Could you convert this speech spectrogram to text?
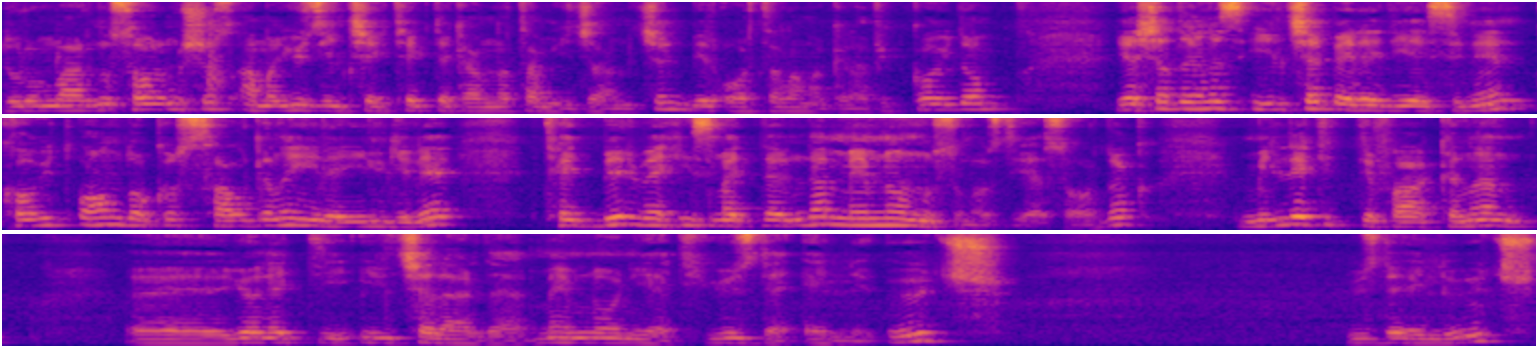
durumlarını sormuşuz ama 100 ilçeyi tek tek anlatamayacağım için bir ortalama grafik koydum. Yaşadığınız ilçe belediyesinin COVID-19 salgını ile ilgili tedbir ve hizmetlerinden memnun musunuz diye sorduk. Millet İttifakı'nın e, yönettiği ilçelerde memnuniyet %53, %53.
